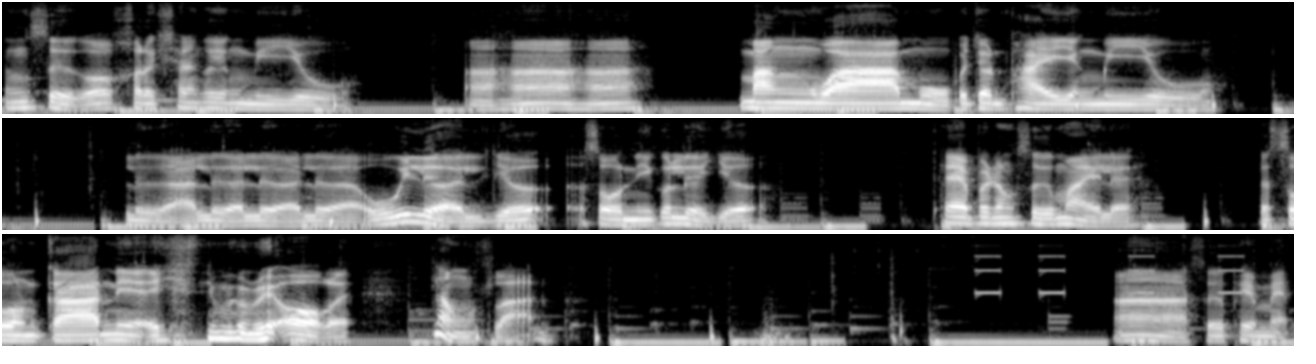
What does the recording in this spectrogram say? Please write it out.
หนังสือก็คอลเลกชันก็ยังมีอยู่อ่าฮะฮะมังวาหมูประจนภัยยังมีอยู่ เหลือเหลือเหลือเหลืออุ้ยเหลือเยอะโซนนี้ก็เหลือเยอะ แทบไม่ต้องซื้อใหม่เลย แต่โซนการ์ดเนี่ยไอ้ที่มันไม่ออกเลยหนังสารอ่าซื้อเพย์แมท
